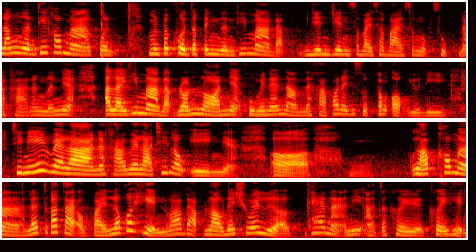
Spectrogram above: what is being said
แล้วเงินที่เข้ามาควรมันควรจะเป็นเงินที่มาแบบเย็นๆสบายๆสงบสุขนะคะ ดังนั้นเนี่ยอะไรที่มาแบบร้อนๆเนี่ยครูไม่แนะนำนะคะ เพราะในที่สุดต้องออกอยู่ดี ทีนี้เวลานะคะเวลาที่เราเองเนี่ย รับเข้ามาแล้วก็จ่ายออกไป แล้วก็เห็นว่าแบบเราได้ช่วยเหลือแค่ไหนอันนี้อาจจะเคยเคยเห็น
